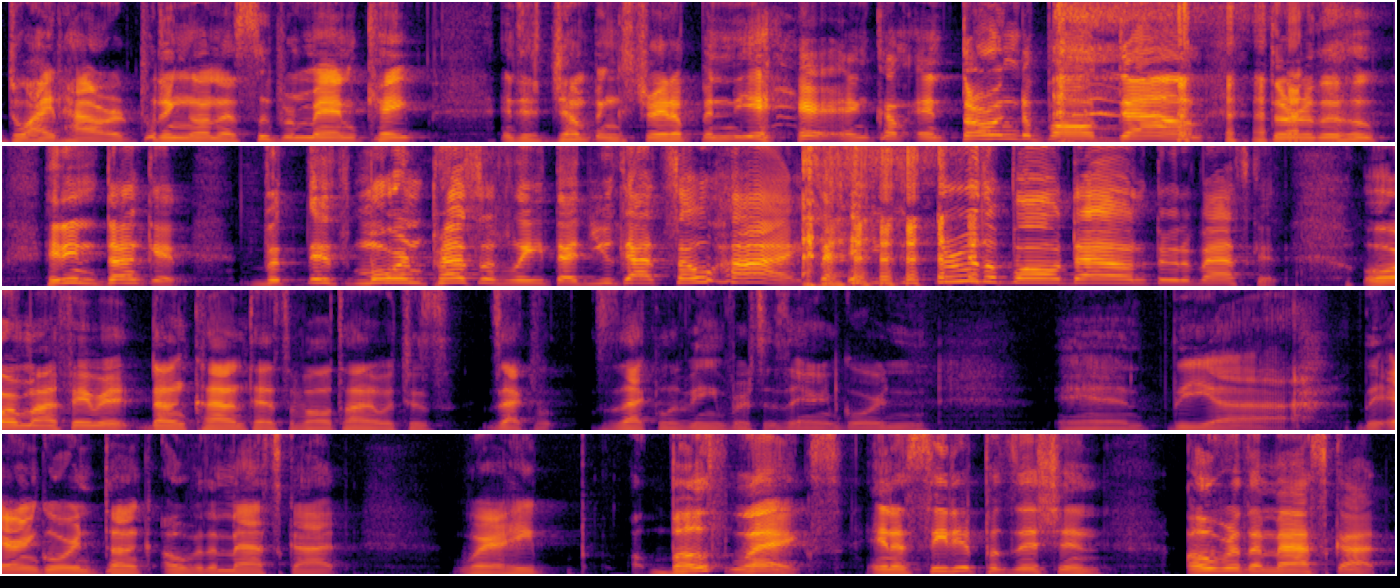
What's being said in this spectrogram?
Dwight Howard putting on a Superman cape and just jumping straight up in the air and come and throwing the ball down through the hoop. He didn't dunk it, but it's more impressively that you got so high that you threw the ball down through the basket. Or my favorite dunk contest of all time, which is Zach Zach LaVine versus Aaron Gordon, and the uh, the Aaron Gordon dunk over the mascot, where he both legs in a seated position over the mascot.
